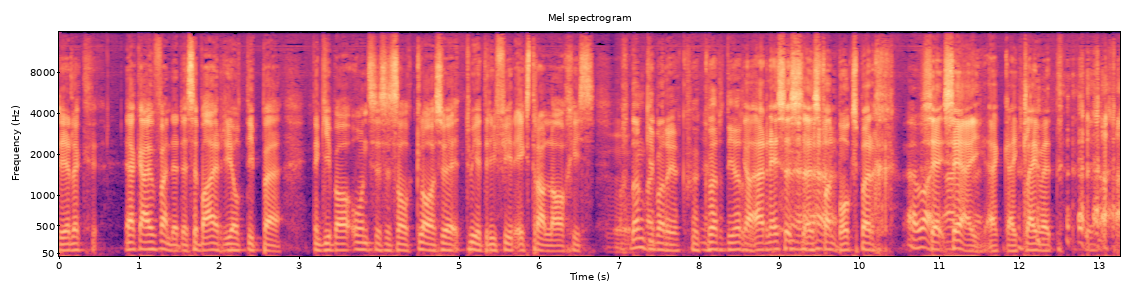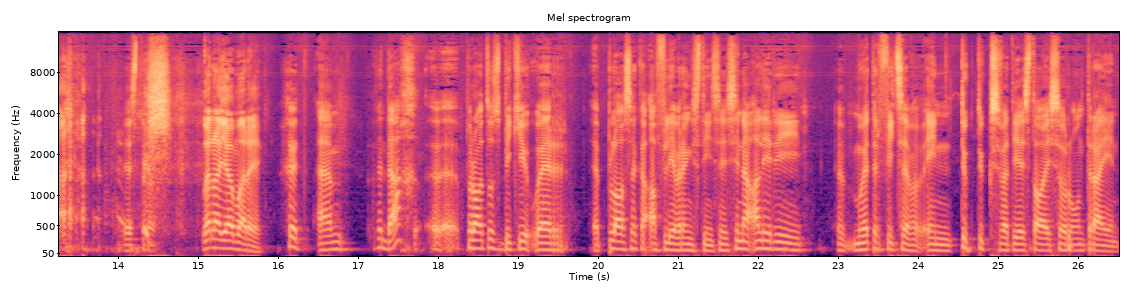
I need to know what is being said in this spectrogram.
redelik ek hou van dit. Dis 'n baie real tipe. Dink jy by ons is is al klaar so 2 3 4 ekstra lagies. Ag, dankie Marie, ek, ek waardeer Ja. Ernest is, is van Boksburg. Ja, waar? Sê sê hy, ek hy claim dit. Dis terug. Hoor nou jou maar. hè. Goed, ehm um, vandag uh, praat ons bietjie oor 'n plaaslike afleweringsdiens. Jy sien nou al hierdie uh, motorfietsse en toektoeks wat hier staan so rondry en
